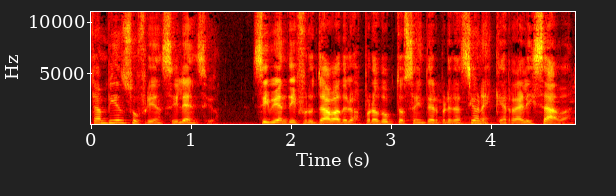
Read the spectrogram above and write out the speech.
también sufría en silencio. Si bien disfrutaba de los productos e interpretaciones que realizaba,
